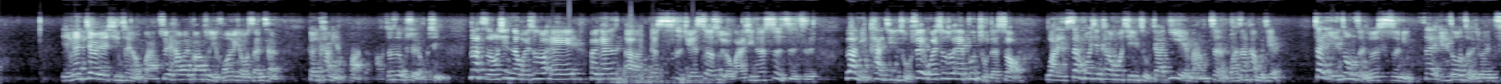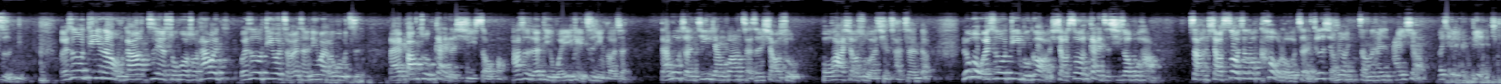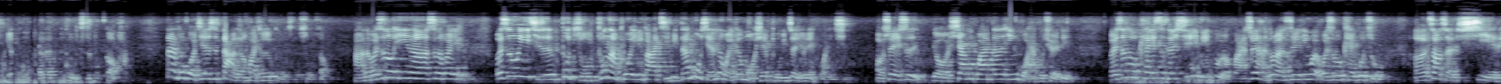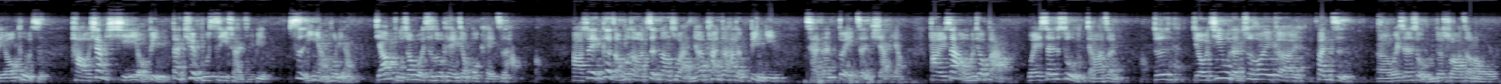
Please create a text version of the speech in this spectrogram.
也跟胶原形成有关，所以它会帮助你红血球生成跟抗氧化的，好，这是水溶性，那脂溶性的，维生素 A 会跟呃你的视觉色素有关，形成视紫质。让你看清楚，所以维生素 A 不足的时候，晚上会先看不清楚，叫夜盲症，晚上看不见。再严重者就是失明，再严重者就会致命。维生素 D 呢，我们刚刚之前说过，说它会维生素 D 会转变成另外一个物质来帮助钙的吸收，哦，它是人体唯一可以自行合成。胆固醇经阳光产生酵素，活化酵素而且产生的。如果维生素 D 不够，小时候钙质吸收不好，长小时候叫做佝偻症，就是小朋友长得很矮小，而且有点变形，因为骨骼骨质不够好。但如果今天是大人的话，就是骨质疏松。好，那维生素 E 呢是会，维生素 E 其实不足，通常不会引发疾病，但目前认为跟某些不孕症有点关系。哦，所以是有相关，但是因果还不确定。维生素 K 是跟血液凝固有关，所以很多人是因为维生素 K 不足而造成血流不止，好像血有病，但却不是遗传疾病，是营养不良，只要补充维生素 K 就 OK 治好。啊，所以各种不同的症状出来，你要判断它的病因，才能对症下药。好，以上我们就把维生素讲到这里，就是有机物的最后一个分子，呃，维生素，我们就说到这喽。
